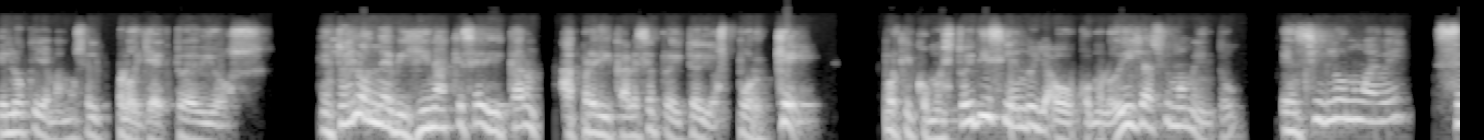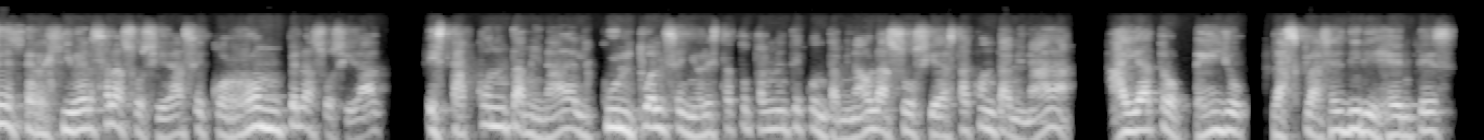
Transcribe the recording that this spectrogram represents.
es lo que llamamos el proyecto de Dios. Entonces los Nebihim, ¿a qué se dedicaron? A predicar ese proyecto de Dios. ¿Por qué? Porque como estoy diciendo ya, o como lo dije hace un momento, en siglo IX se tergiversa la sociedad, se corrompe la sociedad, está contaminada, el culto al Señor está totalmente contaminado, la sociedad está contaminada, hay atropello, las clases dirigentes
